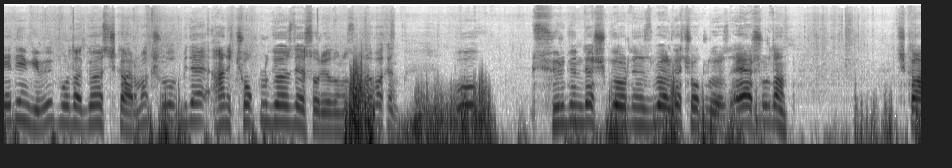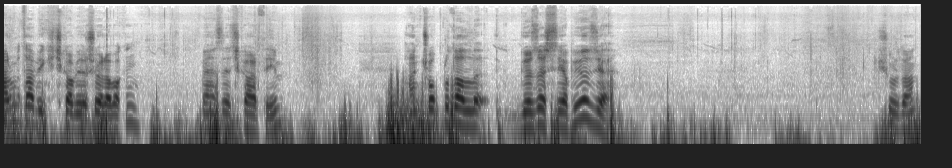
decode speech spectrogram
Dediğim gibi burada göz çıkarmak şu bir de hani çoklu göz diye soruyordunuz burada bakın. Bu sürgünde şu gördüğünüz bölge çoklu göz. Eğer şuradan çıkar mı? Tabii ki çıkabilir. Şöyle bakın. Ben size çıkartayım. Hani çoklu dallı göz aşısı yapıyoruz ya. Şuradan.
